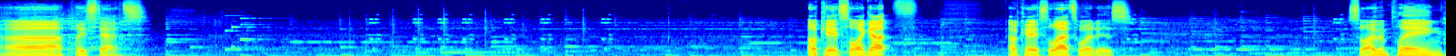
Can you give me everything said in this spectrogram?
Ah, play stats. Okay, so I got... Okay, so that's what it is. So I've been playing...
